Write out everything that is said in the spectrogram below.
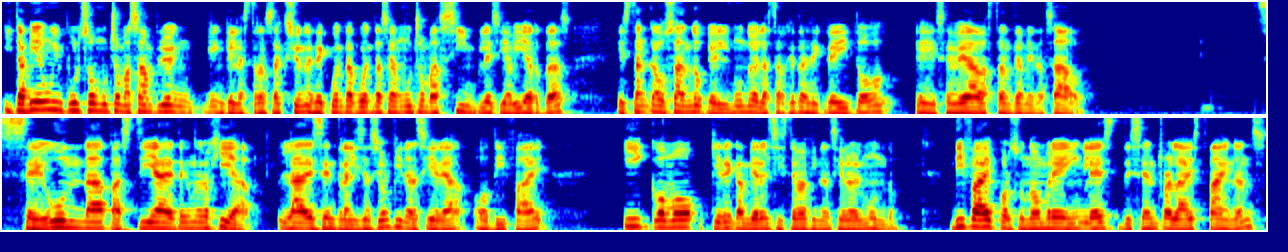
Y también un impulso mucho más amplio en, que las transacciones de cuenta a cuenta sean mucho más simples y abiertas, están causando que el mundo de las tarjetas de crédito se vea bastante amenazado. Segunda pastilla de tecnología, la descentralización financiera o DeFi y cómo quiere cambiar el sistema financiero del mundo. DeFi, por su nombre en inglés, Decentralized Finance,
